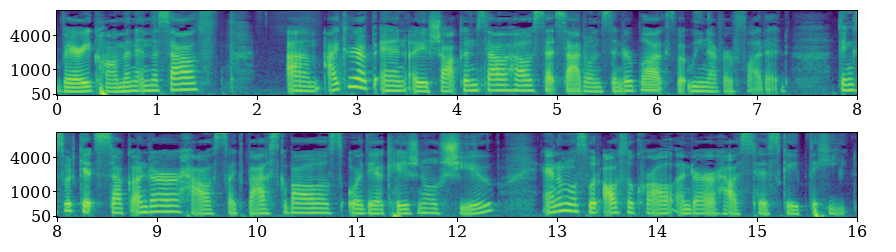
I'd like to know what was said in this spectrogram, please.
very common in the South. Um, I grew up in a shotgun style house that sat on cinder blocks, but we never flooded. Things would get stuck under our house, like basketballs or the occasional shoe. Animals would also crawl under our house to escape the heat.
